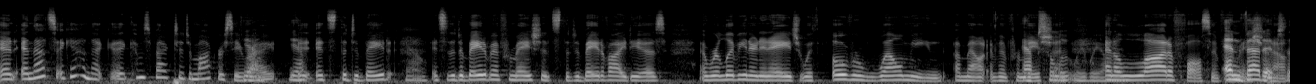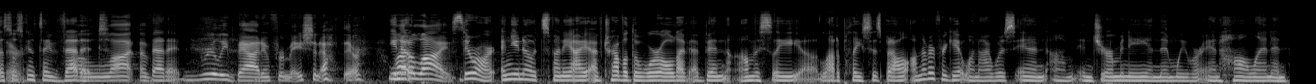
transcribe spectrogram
and and that's again that it comes back to democracy, Yeah, right? yeah. It- it's the debate. Yeah. It's the debate of information. It's the debate of ideas, and we're living in an age with overwhelming amount of information. Absolutely we are And a lot of false And information. vet it. out That's what I was gonna say, vet A lot of Vet it. really bad information out there. You a lot know, of lies. There are. And you know, it's funny. I, I've traveled the world. I've, I've been obviously a lot of places, but I'll, I'll never forget when I was in um, in Germany and then we were in Holland. And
